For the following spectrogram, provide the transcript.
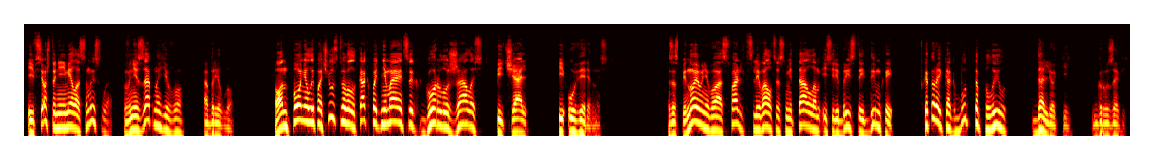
И все, что не имело смысла, внезапно его обрело. Он понял и почувствовал, как поднимается к горлу жалость, печаль и уверенность. За спиной у него асфальт сливался с металлом и серебристой дымкой, в которой как будто плыл далекий грузовик.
